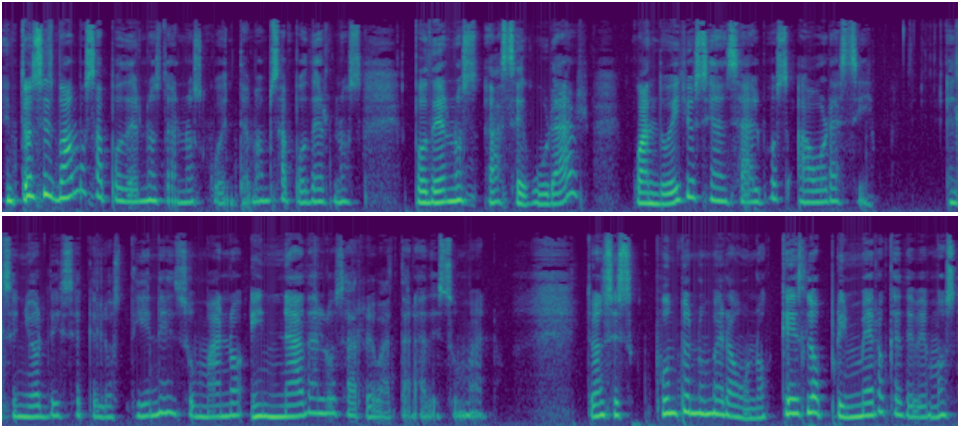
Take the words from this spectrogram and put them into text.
Entonces vamos a podernos darnos cuenta, vamos a podernos, podernos asegurar cuando ellos sean salvos, ahora sí. El Señor dice que los tiene en su mano y nada los arrebatará de su mano. Entonces, punto número uno, ¿qué es lo primero que debemos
